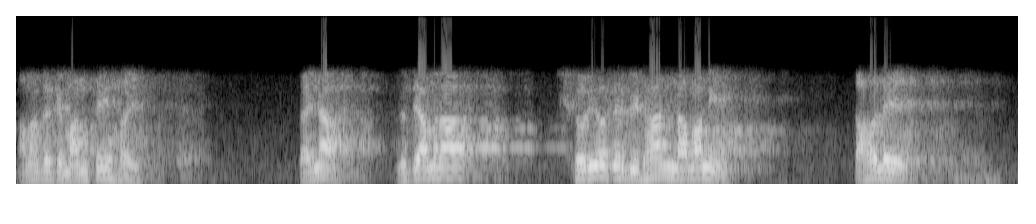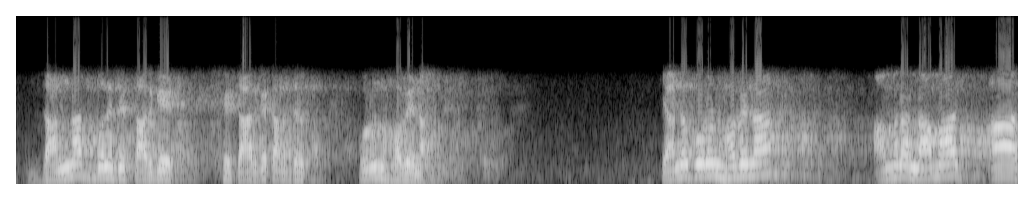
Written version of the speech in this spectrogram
আমাদেরকে মানতেই হয়। তাই না? যদি আমরা শরীয়তের বিধান না মানি, তাহলে জান্নাত বলে যে টার্গেট সে টার্গেট আমাদের পূরণ হবে না। কেন পূরণ হবে না? আমরা নামাজ আর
